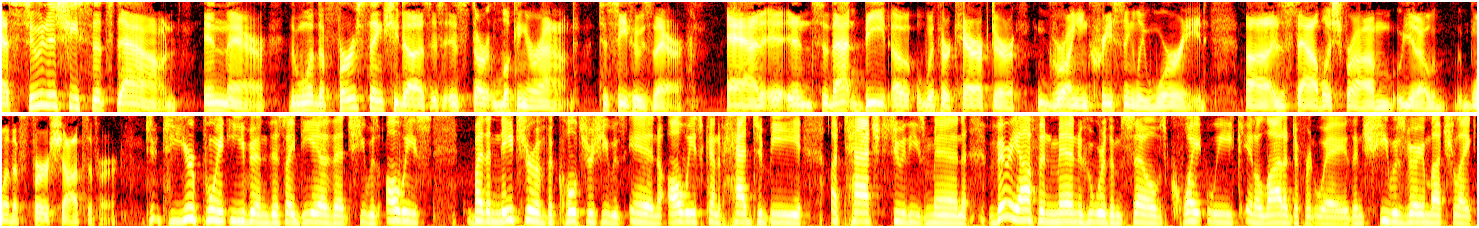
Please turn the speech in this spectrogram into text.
as soon as she sits down in there, the, one of the first things she does is, is start looking around to see who's there. And, and so that beat uh, with her character growing increasingly worried uh, is established from you know one of the first shots of her. To, to, your point, even this idea that she was always, by the nature of the culture she was in, always kind of had to be attached to these men. Very often, men who were themselves quite weak in a lot of different ways, and she was very much like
